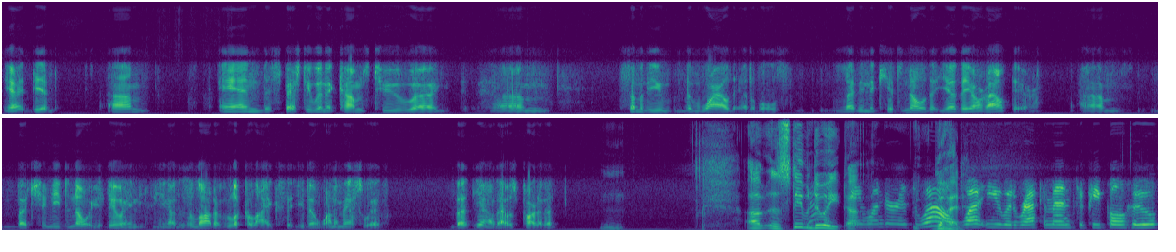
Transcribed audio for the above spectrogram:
yeah, it did. Um, and especially when it comes to uh, um, some of the the wild edibles, letting the kids know that yeah, they are out there, um, but you need to know what you're doing. You know, there's a lot of lookalikes that you don't want to mess with. But yeah, that was part of it. Mm. Uh, Stephen Dewey. I uh, wonder as well what you would recommend to people who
